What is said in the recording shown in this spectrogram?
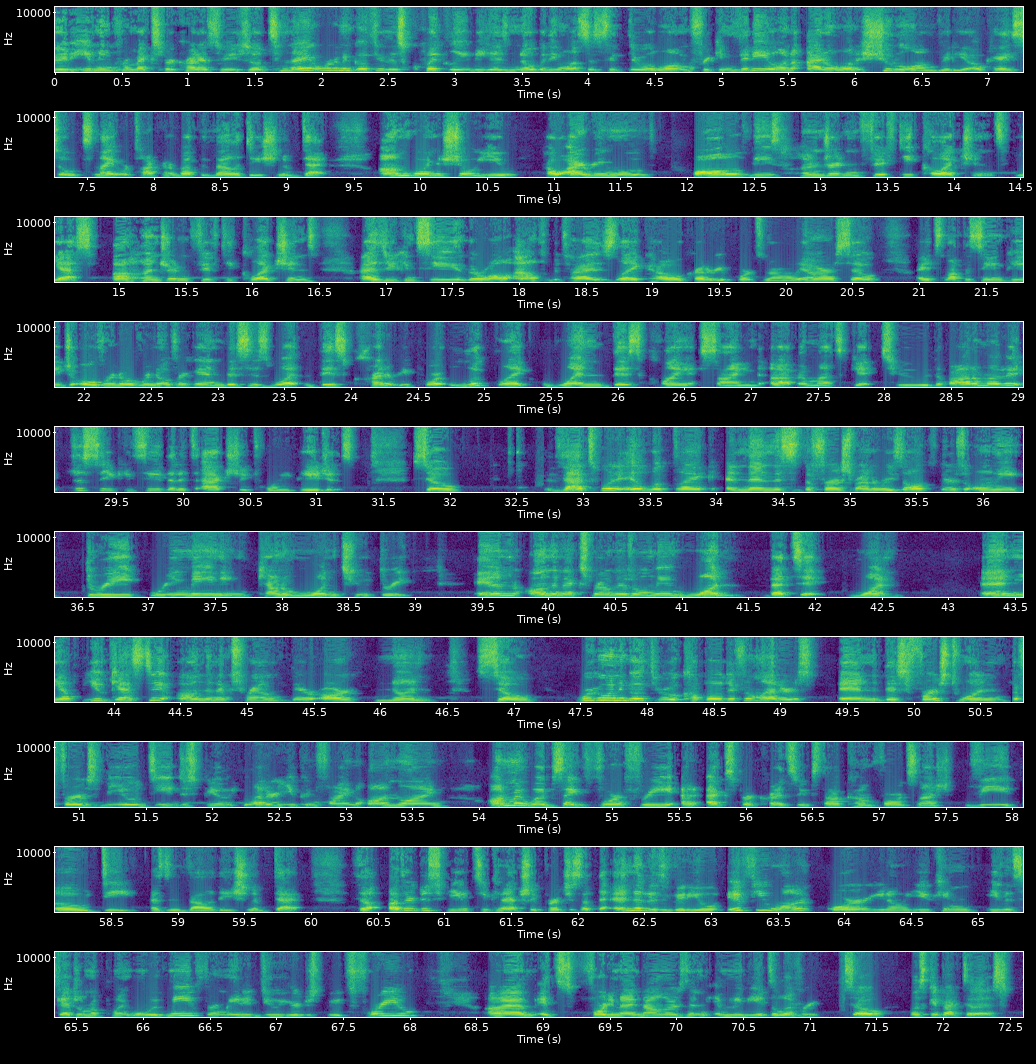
Good evening from Expert Credit Sweeps. So tonight we're going to go through this quickly because nobody wants to sit through a long freaking video and I don't want to shoot a long video, okay? So tonight we're talking about the validation of debt. I'm going to show you how I removed all of these 150 collections. Yes, 150 collections. As you can see, they're all alphabetized like how credit reports normally are. So it's not the same page over and over and over again. This is what this credit report looked like when this client signed up. And let's get to the bottom of it just so you can see that it's actually 20 pages. So that's what it looked like. And then this is the first round of results. There's only three remaining. Count them one, two, three. And on the next round, there's only one that's it, one. And yep, you guessed it, on the next round, there are none. So we're going to go through a couple of different letters. And this first one, the first VOD dispute letter, you can find online on my website for free at expertcreditsweeps.com forward slash VOD, as in validation of debt. The other disputes you can actually purchase at the end of this video if you want, or you know, you can even schedule an appointment with me for me to do your disputes for you. Um, it's $49 and immediate delivery. So let's get back to this.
